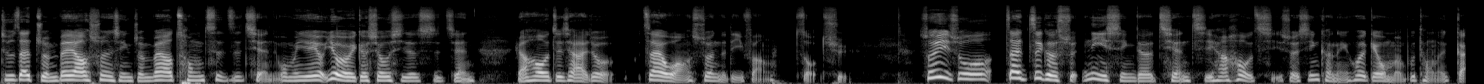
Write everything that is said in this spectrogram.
就是在准备要顺行、准备要冲刺之前，我们也有又有一个休息的时间，然后接下来就再往顺的地方走去。所以说，在这个水逆行的前期和后期，水星可能会给我们不同的感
